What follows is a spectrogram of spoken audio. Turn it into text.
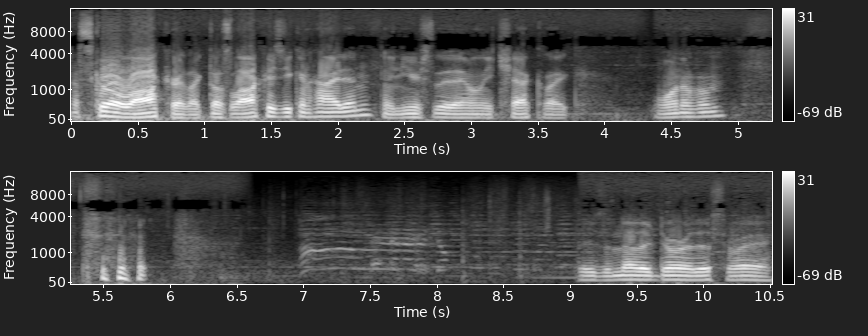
a school locker, like those lockers you can hide in, and usually they only check like one of them. There's another door this way.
